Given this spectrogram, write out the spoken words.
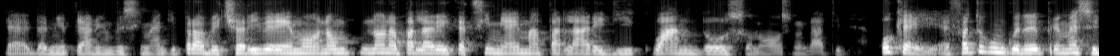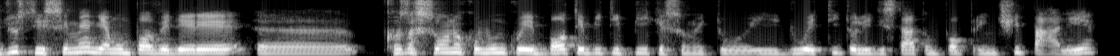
de, del mio piano investimenti. Però beh, ci arriveremo non, non, a parlare dei cazzi miei, ma a parlare di quando sono, sono dati. Ok, hai fatto comunque delle premesse giustissime, andiamo un po' a vedere eh, cosa sono comunque i bot e BTP, che sono i, tu, i due titoli di Stato un po' principali,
